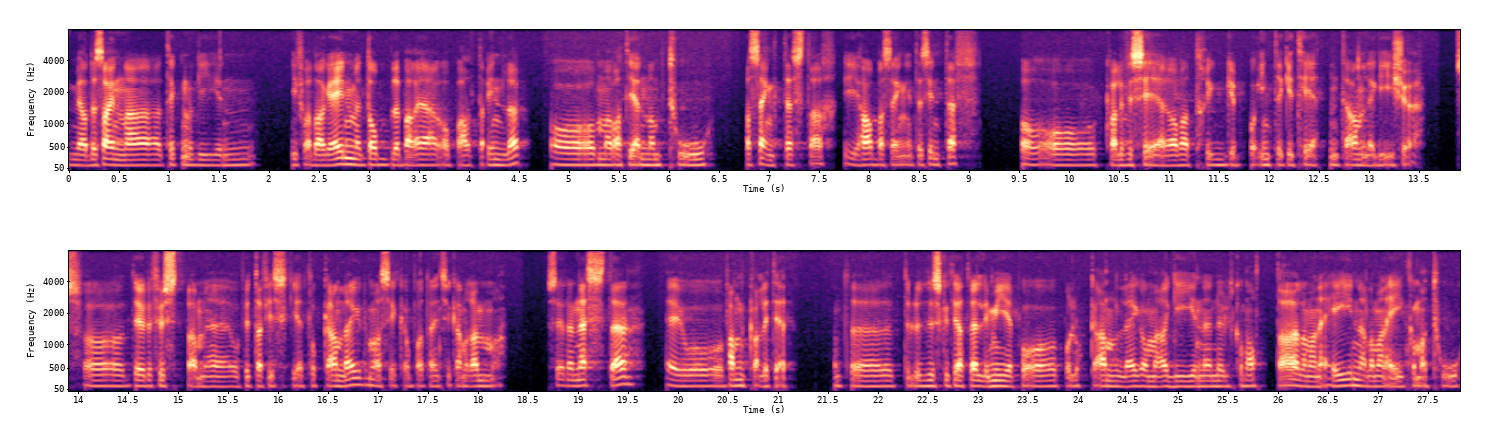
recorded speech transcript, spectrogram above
Vi har designa teknologien fra dag én med doble barrierer på alt av innløp. Og vi har vært gjennom to bassengtester i havbassenget til Sintef for å kvalifisere og være trygge på integriteten til anlegget i sjø. Så det er jo det første med å putte fisk i et lukka anlegg. Du må være sikker på at den ikke kan rømme. Så det neste er jo vannkvalitet. Det blir diskutert veldig mye på, på lukka anlegg om margin er 0,8, eller man er 1, eller man er 1,2.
